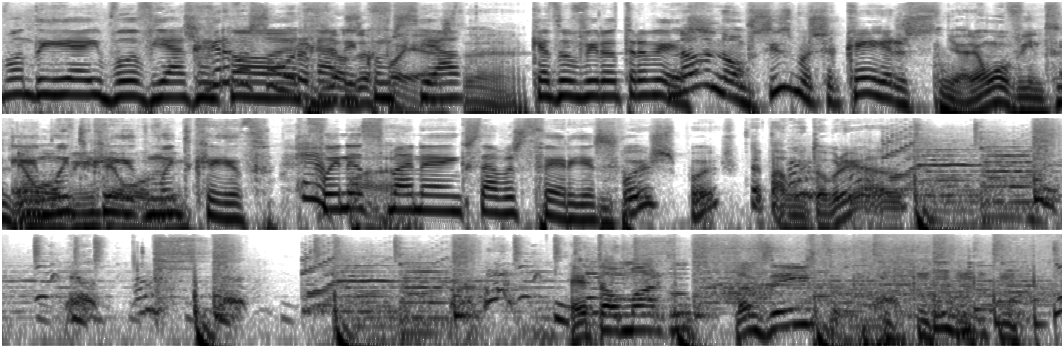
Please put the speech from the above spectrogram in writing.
bom dia e boa viagem Que com a rádio comercial. Queres ouvir outra vez? Não, não preciso, mas quem era este senhor? É um ouvinte? É, um muito ouvinte, é um querido, muito querido. Foi na semana em que estavas de férias. Pois, pois. É pá, muito obrigado. Então, Marco, vamos a isto?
